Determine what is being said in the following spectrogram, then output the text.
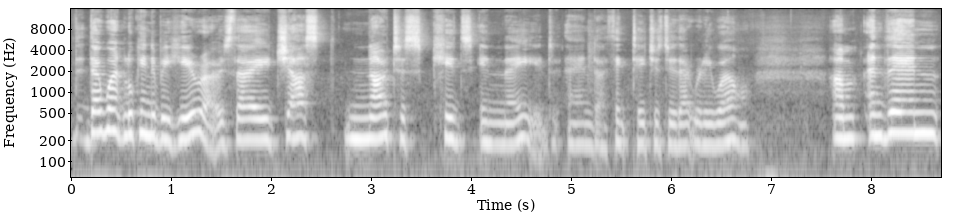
they weren't looking to be heroes. They just noticed kids in need, and I think teachers do that really well. Um, and then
